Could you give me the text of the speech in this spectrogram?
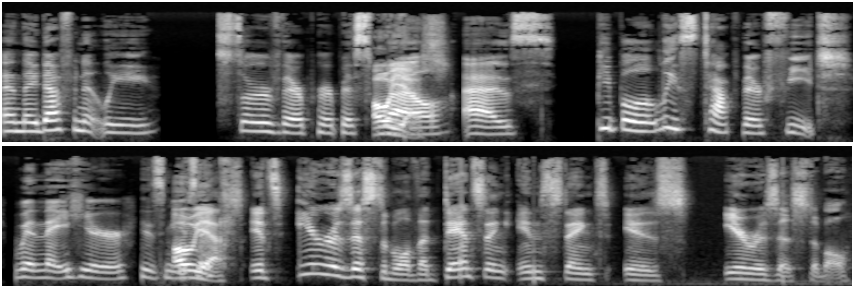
And they definitely serve their purpose Oh, well yes. as people at least tap their feet when they hear his oh, music. Oh yes, it's irresistible. The dancing instinct is irresistible.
